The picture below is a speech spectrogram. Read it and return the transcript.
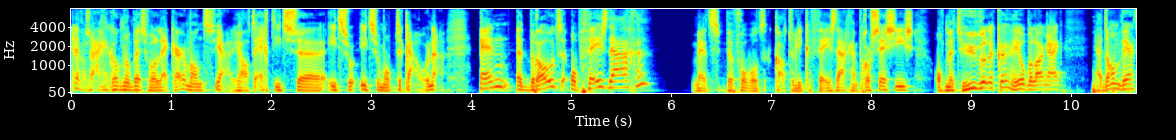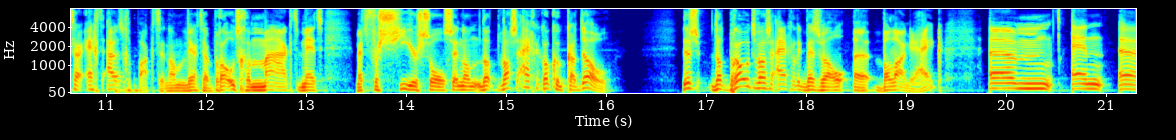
En dat was eigenlijk ook nog best wel lekker. Want ja, je had echt iets, eh, iets, iets om op te kouwen. Nou, en het brood op feestdagen. Met bijvoorbeeld katholieke feestdagen en processies. Of met huwelijken, heel belangrijk. Ja, dan werd er echt uitgepakt. En dan werd er brood gemaakt met, met versiersels. En dan, dat was eigenlijk ook een cadeau. Dus dat brood was eigenlijk best wel eh, belangrijk. Ehm, en eh,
